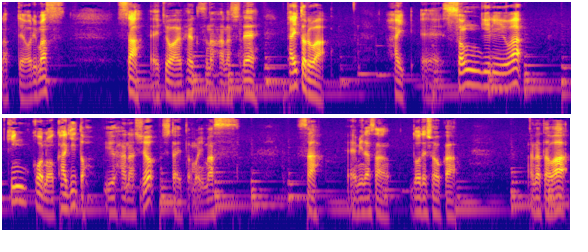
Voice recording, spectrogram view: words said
なっております。さあ、えー、今日は FX の話でタイトルははい、えー、損切りは金庫の鍵という話をしたいと思います。さあ、えー、皆さんどうでしょうか？あなたは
